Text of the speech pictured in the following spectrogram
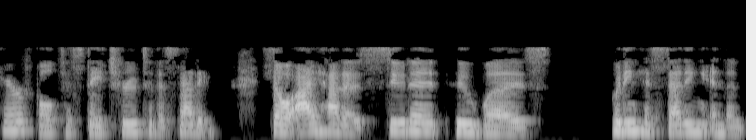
careful to stay true to the setting. So I had a student who was putting his setting in the,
